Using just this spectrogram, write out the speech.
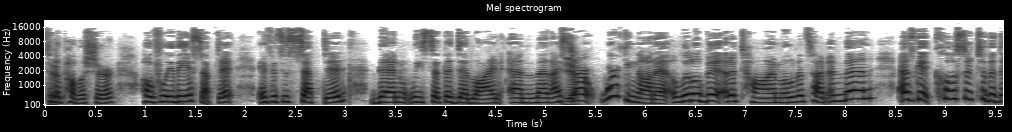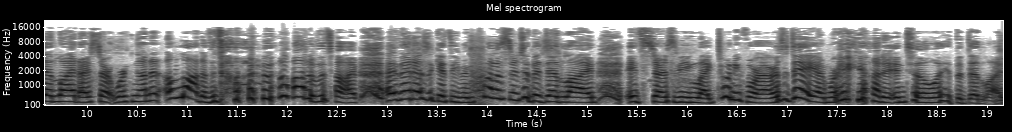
to Yeah. the publisher. Hopefully they accept it. If it's accepted, then we set the deadline and then I start working on it a little bit at a time, a little bit a time. And then as get closer to the deadline, I start working on it a lot of the time, a lot of the time. And then as it gets even closer to the deadline, it starts being like 24 hours a day. I'm working on it until I hit the deadline.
